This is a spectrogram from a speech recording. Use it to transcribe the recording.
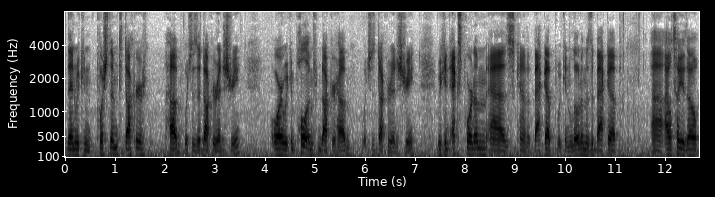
Then we can push them to Docker Hub, which is a Docker registry, or we can pull them from Docker Hub, which is Docker registry. We can export them as kind of a backup. We can load them as a backup. Uh, I will tell you though,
